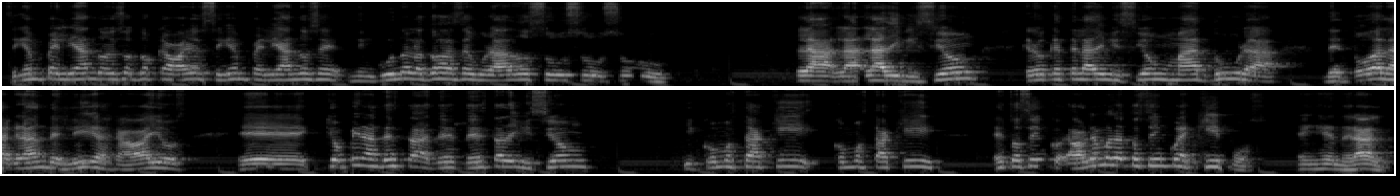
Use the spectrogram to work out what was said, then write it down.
siguen peleando, esos dos caballos siguen peleándose, ninguno de los dos ha asegurado su, su, su la, la, la división. Creo que esta es la división más dura de todas las grandes ligas, caballos. Eh, ¿Qué opinan de esta, de, esta división y cómo está aquí? ¿Cómo está aquí? Estos cinco, hablemos de estos cinco equipos en general.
